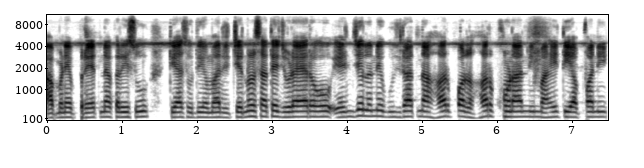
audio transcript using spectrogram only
આપણે પ્રયત્ન કરીશું. ત્યાં સુધી અમારી ચેનલ સાથે જોડાયા રહો. એન્જલ અને ગુજરાતના હર પલ હર ખૂણાની માહિતી આપવાની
